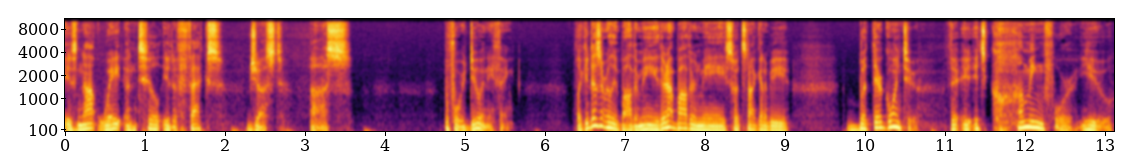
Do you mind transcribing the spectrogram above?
is not wait until it affects just us before we do anything. Like it doesn't really bother me. They're not bothering me, so it's not going to be. But they're going to. It's coming for you.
